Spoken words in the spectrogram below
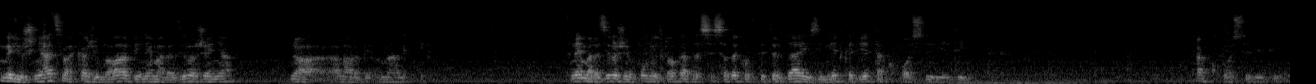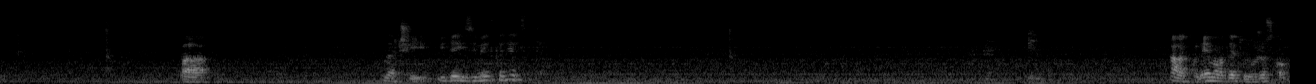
Među učinjacima, kaže Ibn Arabi, nema razilaženja, no, Al-Arabi, Al-Maliki, nema razilaženja u pogledu toga da se sada kod fitr daje iz imetka djeta ako postoji djete imetak. Ako posjedi imetak. Pa, znači, ide iz imetka djeteta. A ako nema, onda je to dužnost koga?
